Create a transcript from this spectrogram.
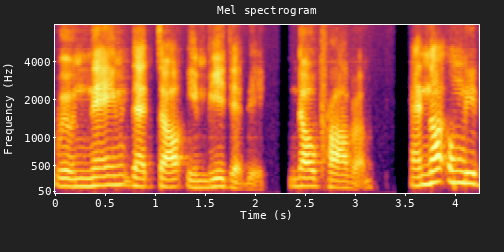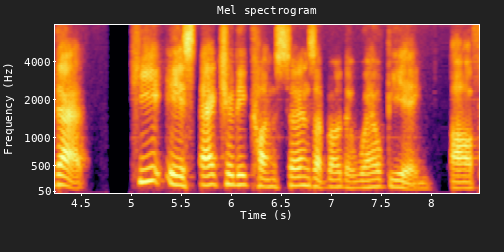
will name that dog immediately, no problem. And not only that, he is actually concerned about the well-being of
